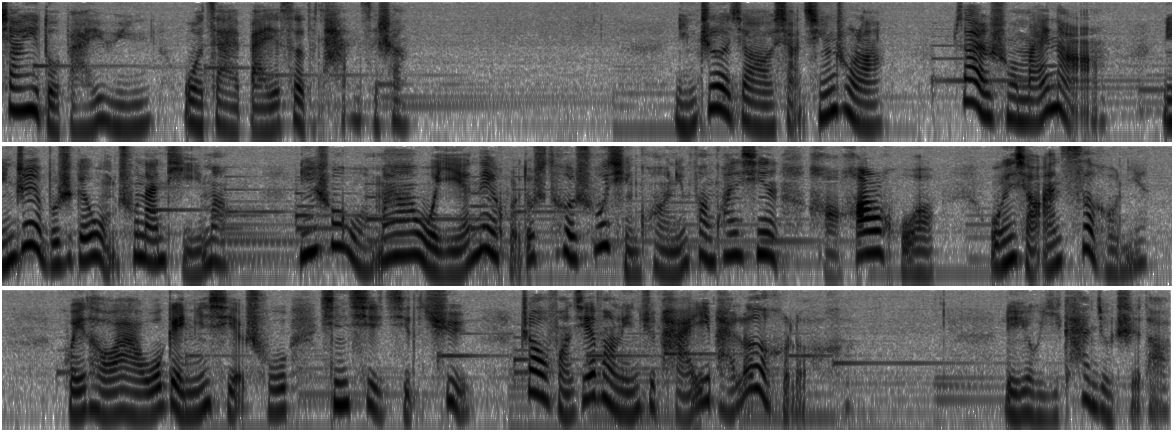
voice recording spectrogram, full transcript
像一朵白云。卧在白色的毯子上，您这叫想清楚了。再说埋哪儿？您这不是给我们出难题吗？您说我妈我爷那会儿都是特殊情况，您放宽心，好好活。我跟小安伺候您。回头啊，我给您写出辛弃疾的序，照访街坊邻居排一排，乐呵乐呵。李佑一看就知道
